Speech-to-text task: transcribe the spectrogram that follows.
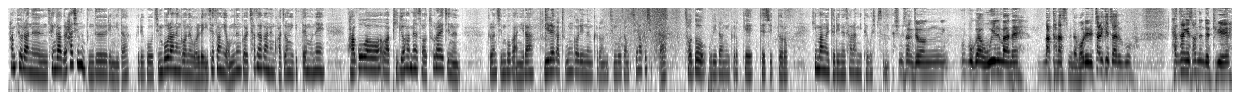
한 표라는 생각을 하시는 분들입니다. 그리고 진보라는 거는 원래 이 세상에 없는 걸 찾아가는 과정이기 때문에 과거와 비교하면서 초라해지는 그런 진보가 아니라 미래가 두근거리는 그런 진보 정치 하고 싶다. 저도 우리 당이 그렇게 될 수 있도록 희망을 드리는 사람이 되고 싶습니다. 심상정 후보가 5일 만에 나타났습니다. 머리를 짧게 자르고 단상에 섰는데 뒤에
